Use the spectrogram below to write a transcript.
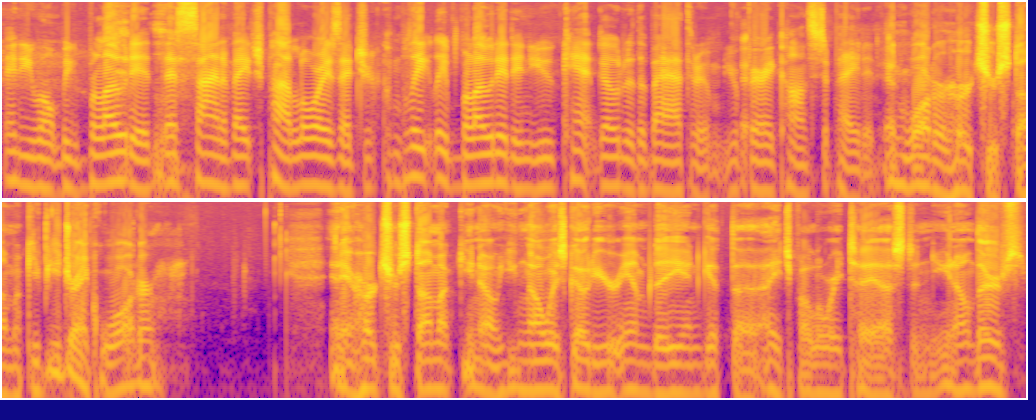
And you won't be bloated. That's a sign of H. pylori is that you're completely bloated and you can't go to the bathroom. You're very constipated. And water hurts your stomach. If you drink water and it hurts your stomach, you know, you can always go to your MD and get the H. pylori test. And, you know, there's,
